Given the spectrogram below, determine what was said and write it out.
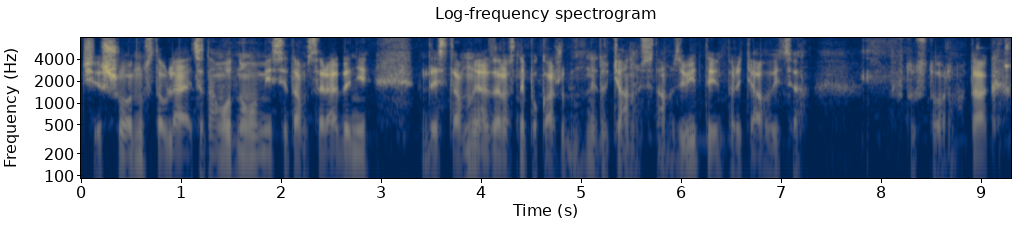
чи що. Ну, вставляється там в одному місці, там всередині, десь там. Ну, я зараз не покажу, не дотягнуся. Там звідти він перетягується в ту сторону. Так.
